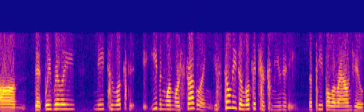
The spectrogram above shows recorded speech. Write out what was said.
um, that we really need to look to, even when we're struggling, you still need to look at your community, the people around you.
